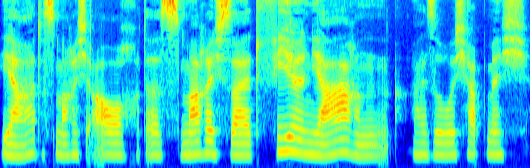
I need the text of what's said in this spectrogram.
Ja, das mache ich auch. Das mache ich seit vielen Jahren. Also ich habe mich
